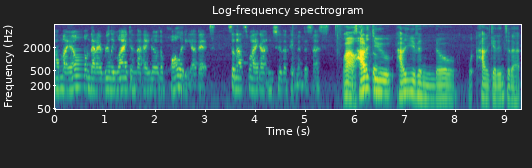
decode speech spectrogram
of my own that I really like and that I know the quality of it. So that's why I got into the pigment business. Wow, That's how did up. you how do you even know how to get into that?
